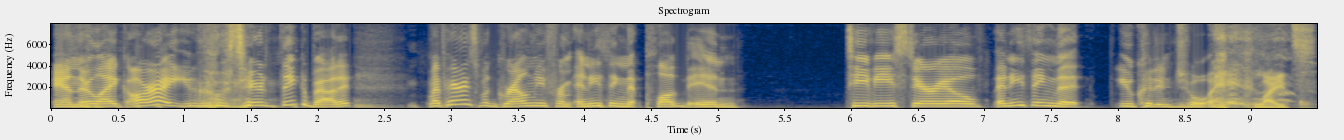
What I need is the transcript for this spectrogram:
And they're like, "All right, you go sit here and think about it." My parents would ground me from anything that plugged in. TV, stereo, anything that you could enjoy. Lights.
